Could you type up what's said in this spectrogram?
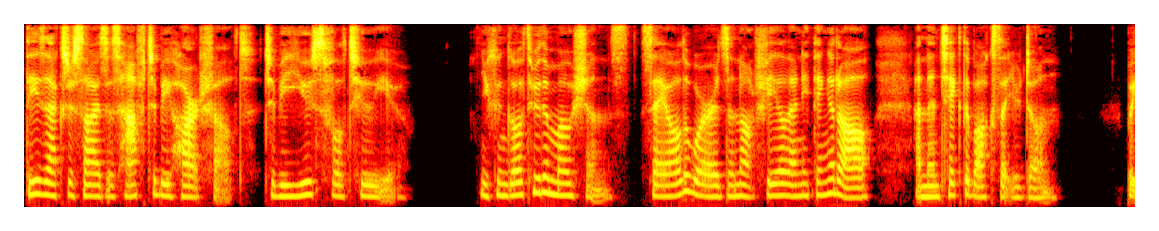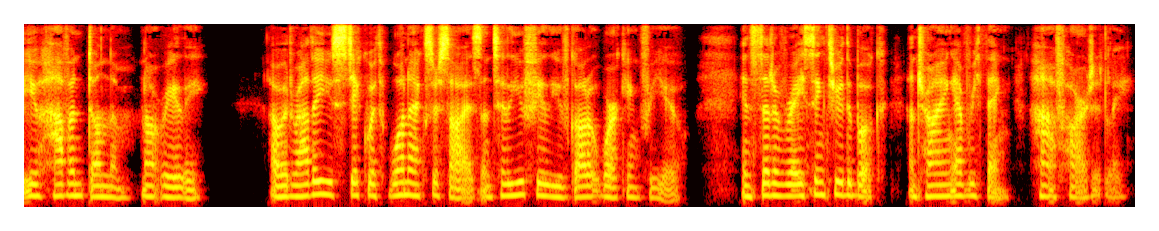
These exercises have to be heartfelt to be useful to you. You can go through the motions, say all the words and not feel anything at all, and then tick the box that you're done. But you haven't done them, not really. I would rather you stick with one exercise until you feel you've got it working for you, instead of racing through the book and trying everything half heartedly.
